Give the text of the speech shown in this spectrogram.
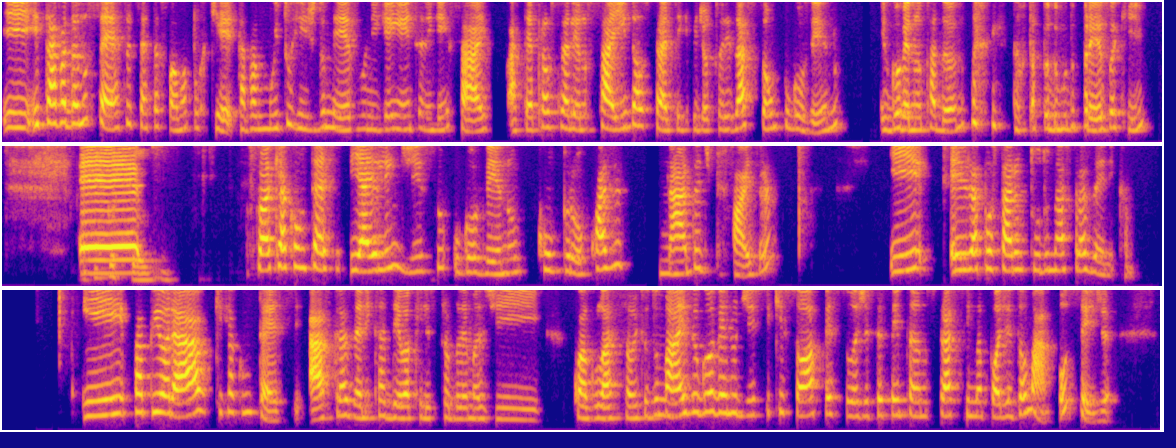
E estava dando certo, de certa forma, porque estava muito rígido mesmo, ninguém entra, ninguém sai. Até para australiano sair da Austrália tem que pedir autorização para o governo, e o governo não está dando, então está todo mundo preso aqui. É, só que acontece, e aí, além disso, o governo comprou quase nada de Pfizer e eles apostaram tudo na AstraZeneca. E, para piorar, o que, que acontece? A AstraZeneca deu aqueles problemas de coagulação e tudo mais, e o governo disse que só pessoas de 60 anos para cima podem tomar. Ou seja,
